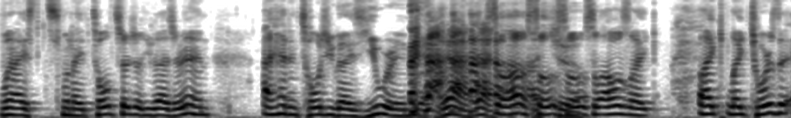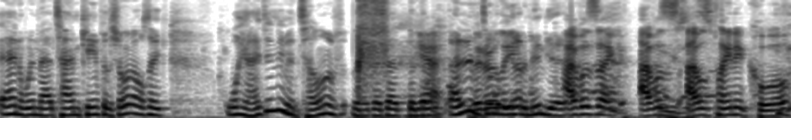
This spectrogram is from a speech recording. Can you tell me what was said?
when I when I told Sergio you guys are in, I hadn't told you guys you were in yet. Yeah, yeah. So I was, so so so I was like, like like towards the end when that time came for the show, I was like. Wait, I didn't even tell him if, that, that, that, that Yeah, I didn't even tell him we literally. got him in yet. I was like, I was, I was playing it cool,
